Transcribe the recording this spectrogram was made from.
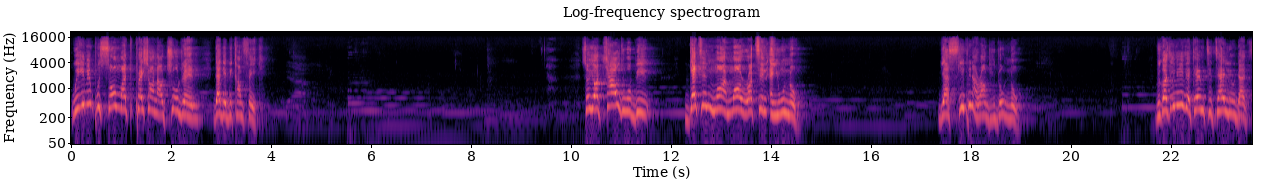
We even put so much pressure on our children that they become fake. So your child will be getting more and more rotten, and you won't know. They are sleeping around, you don't know. Because even if they came to tell you that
